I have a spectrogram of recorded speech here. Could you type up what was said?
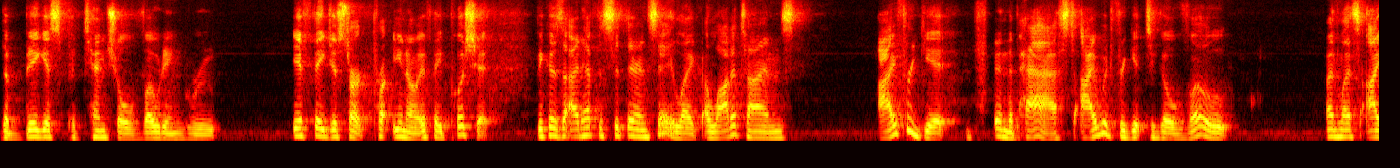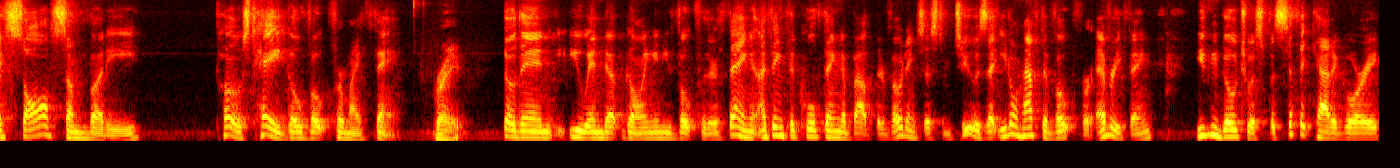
the biggest potential voting group if they just start, you know, if they push it. Because I'd have to sit there and say, like, a lot of times I forget in the past, I would forget to go vote unless I saw somebody post, hey, go vote for my thing Right. so then you end up going and you vote for their thing. And I think the cool thing about their voting system too is that you don't have to vote for everything. You can go to a specific category,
